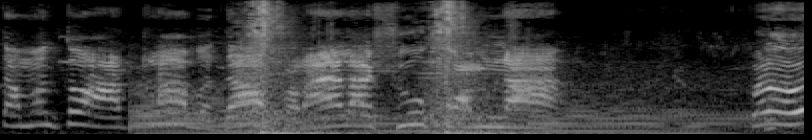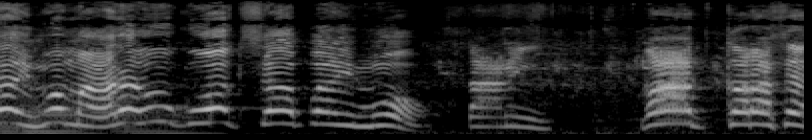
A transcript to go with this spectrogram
તમને તો આટલા બધા ભણાયેલા શું કોમના? પણ હવે ઈમો મારે શું કોક છે પણ ઈમો. તાણી વાત કરે છે.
